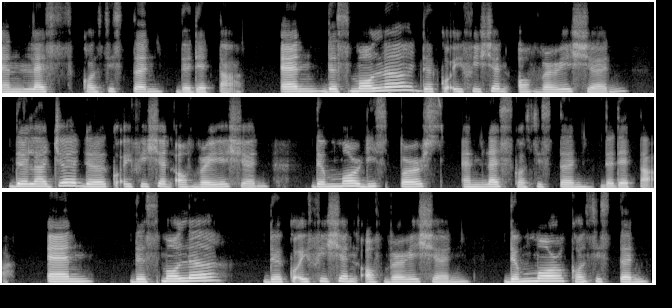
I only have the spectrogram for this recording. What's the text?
and less consistent the data. And the smaller the coefficient of variation, the larger the coefficient of variation, the more dispersed and less consistent the data. And the smaller the coefficient of variation, the more consistent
